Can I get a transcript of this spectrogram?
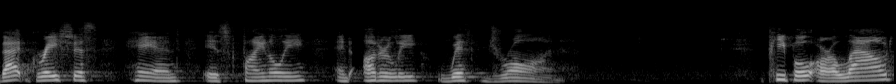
that gracious hand is finally and utterly withdrawn. People are allowed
